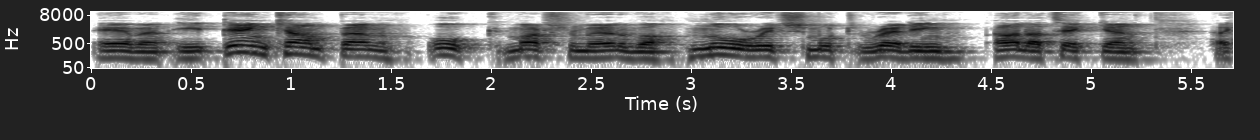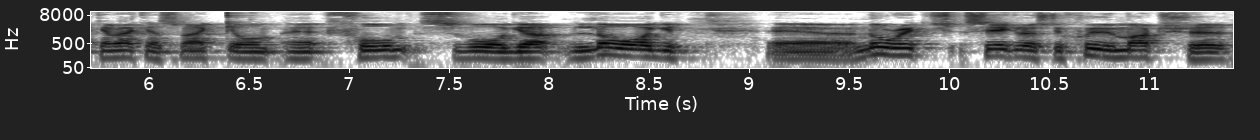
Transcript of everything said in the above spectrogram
Även i den kampen. Och match nummer 11, Norwich mot Reading. Alla tecken. Här kan vi verkligen snacka om eh, formsvaga lag. Eh, Norwich segerlöst i sju matcher.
